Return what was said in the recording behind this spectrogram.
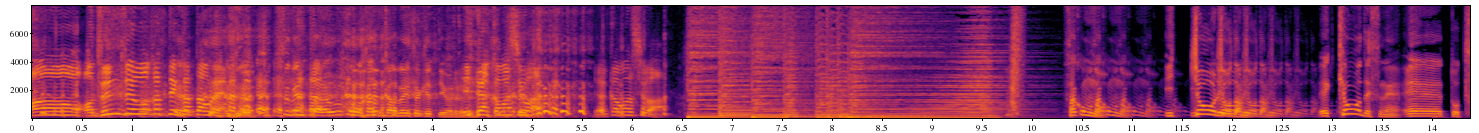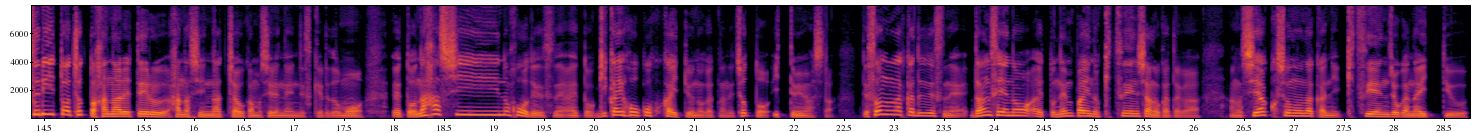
あーあ全然分かってんかった俺。滑ったら鱗の数数えとけって言われる。やかましいわ。やかましいわサコムの一丁両断え今日はですねえっ、と釣りとはちょっと離れてる話になっちゃうかもしれないんですけれどもえっ、と那覇市の方でですねえっ、と議会報告会っていうのがあったんでちょっと行ってみました。でその中でですね男性の、えっと年配の喫煙者の方があの市役所の中に喫煙所がないっていう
